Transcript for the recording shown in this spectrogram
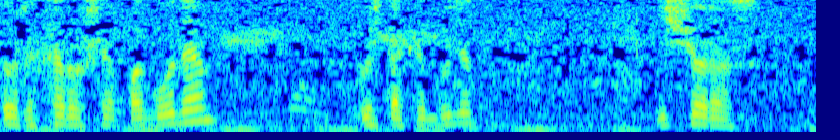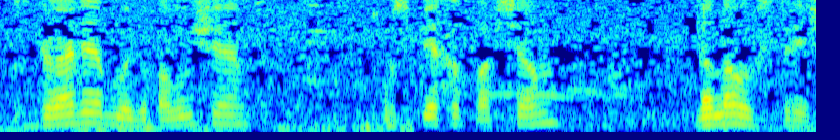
тоже хорошая погода. Пусть так и будет. Еще раз здравия, благополучия, успехов во всем. До новых встреч!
